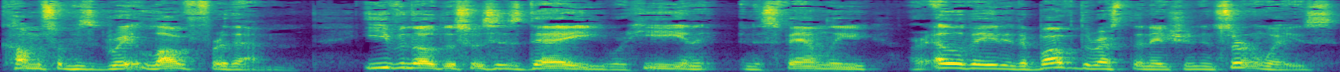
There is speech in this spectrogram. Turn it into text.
comes from his great love for them. Even though this was his day where he and his family are elevated above the rest of the nation in certain ways,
